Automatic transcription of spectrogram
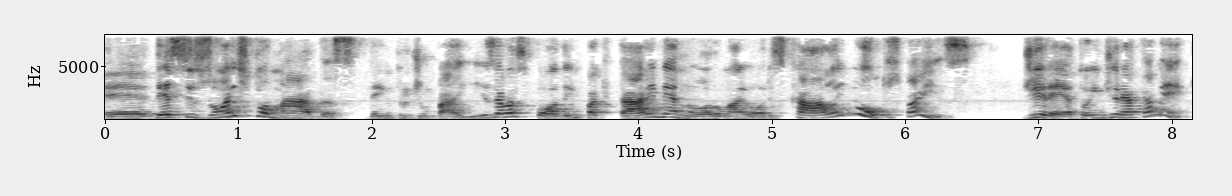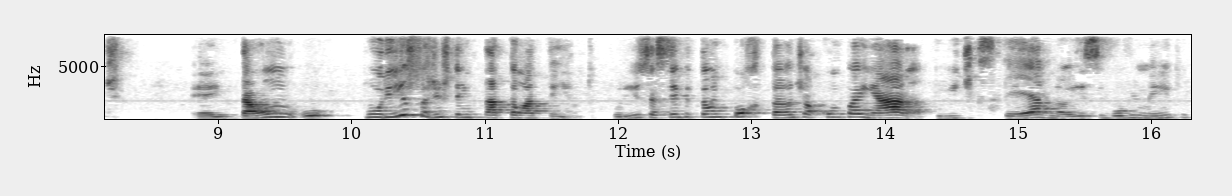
É, decisões tomadas dentro de um país, elas podem impactar em menor ou maior escala em outros países, direto ou indiretamente. É, então, o, por isso a gente tem que estar tão atento. Por isso é sempre tão importante acompanhar a política externa, esse movimento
